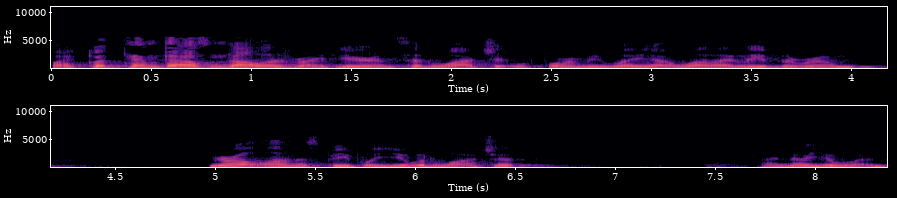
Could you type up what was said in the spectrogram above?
If I put $10,000 right here and said, watch it for me, will you, while I leave the room? You're all honest people. You would watch it. I know you would.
